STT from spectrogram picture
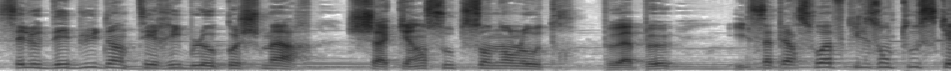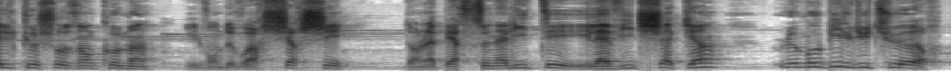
c'est le début d'un terrible cauchemar, chacun soupçonnant l'autre. Peu à peu, ils s'aperçoivent qu'ils ont tous quelque chose en commun. Ils vont devoir chercher, dans la personnalité et la vie de chacun, le mobile du tueur,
